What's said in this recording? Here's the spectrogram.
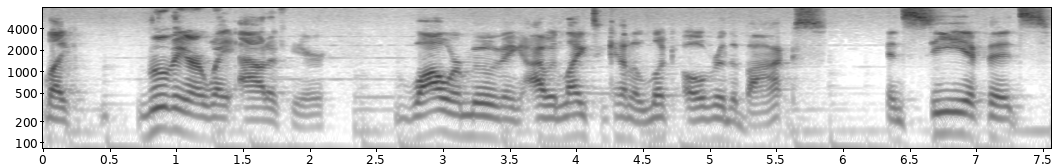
like moving our way out of here. While we're moving, I would like to kind of look over the box and see if it's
